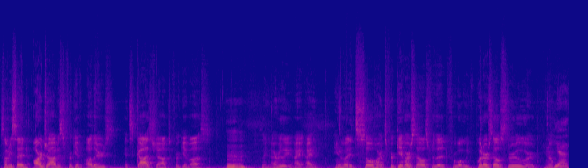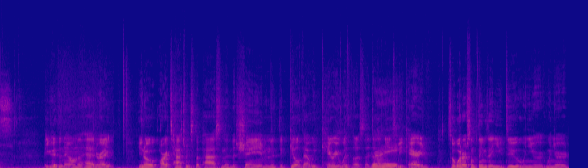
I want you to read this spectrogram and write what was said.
Somebody said, "Our job is to forgive others. It's God's job to forgive us." Hmm. Like I really, I, I, you know, it's so hard to forgive ourselves for the for what we've put ourselves through, or you know, Yes. you hit the nail on the head, right? You know, our attachment to the past and the, the shame and the, the guilt that we carry with us that doesn't need to be carried. So what are some things that you do when you're when you're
